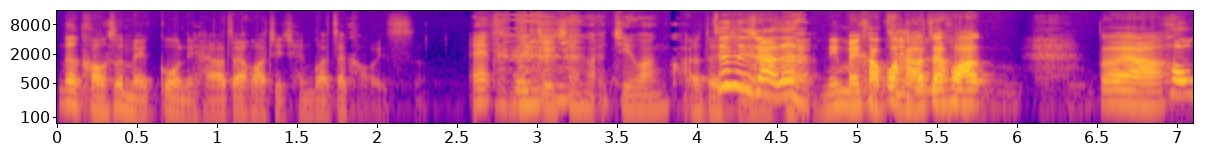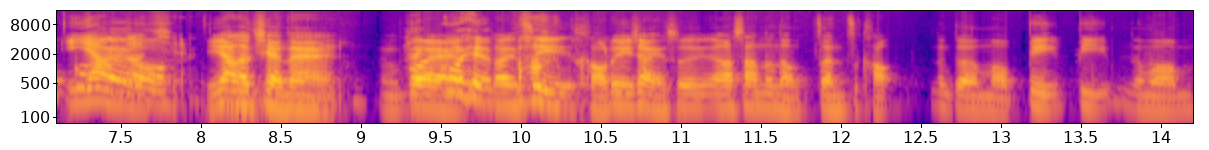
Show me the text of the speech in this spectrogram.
那考试没过，你还要再花几千块再考一次。哎，不是几千块，几万块真的假的？你没考过还要再花，对啊，一样的钱，一样的钱呢，很贵。太贵了吧对你自己考虑一下，也是要上那种政治考那个某必必那么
